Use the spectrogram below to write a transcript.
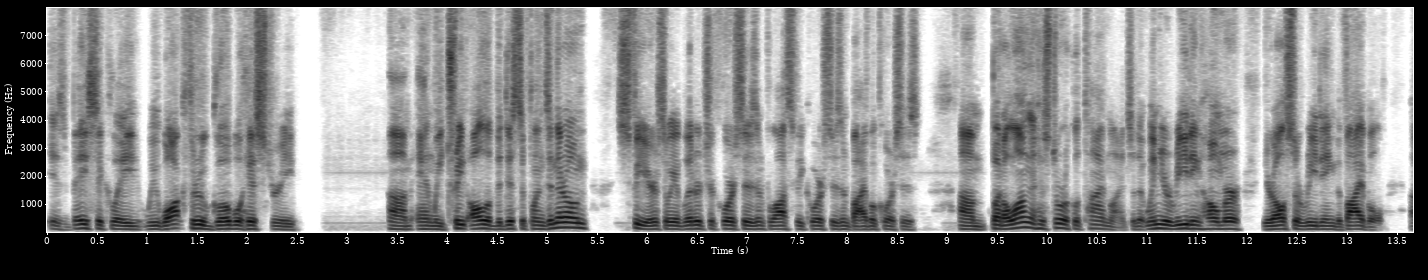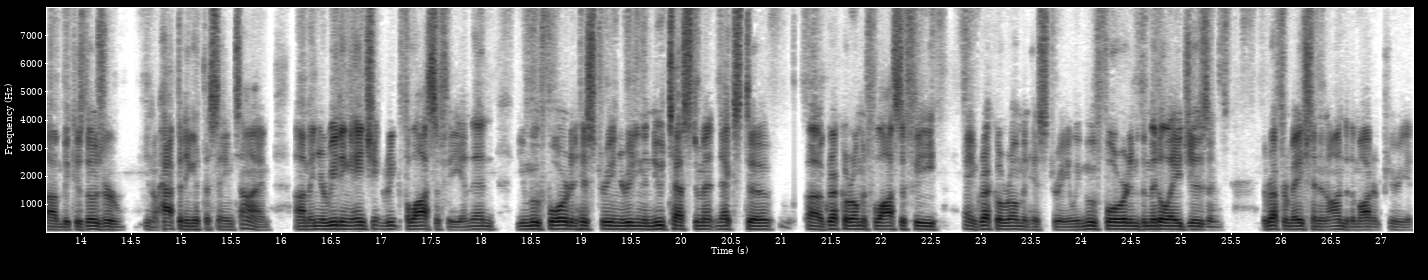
is basically we walk through global history um, and we treat all of the disciplines in their own sphere. So we have literature courses and philosophy courses and Bible courses, um, but along a historical timeline, so that when you're reading Homer, you're also reading the Bible um, because those are you know happening at the same time. Um, and you're reading ancient Greek philosophy, and then you move forward in history, and you're reading the New Testament next to uh, Greco-Roman philosophy and Greco-Roman history, and we move forward into the Middle Ages and the Reformation and on to the modern period.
